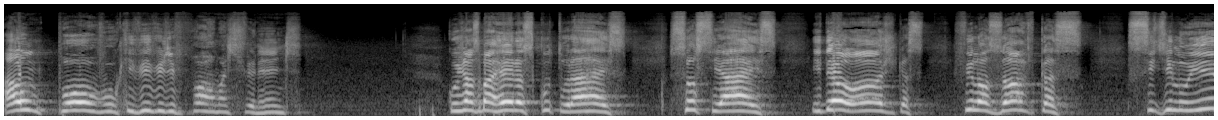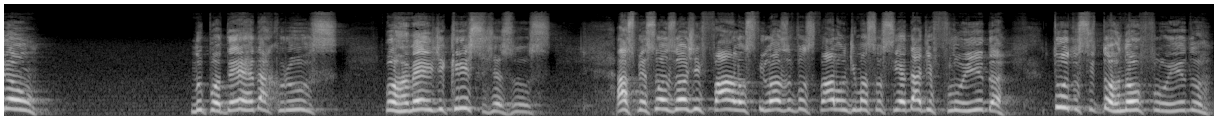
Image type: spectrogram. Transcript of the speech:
Há um povo que vive de forma diferente, cujas barreiras culturais, sociais, ideológicas, filosóficas se diluíram no poder da cruz, por meio de Cristo Jesus. As pessoas hoje falam, os filósofos falam de uma sociedade fluida, tudo se tornou fluido.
